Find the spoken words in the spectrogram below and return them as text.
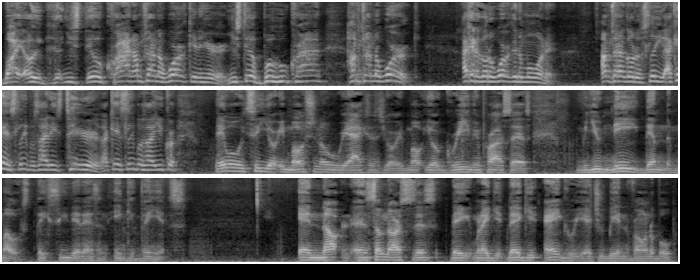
Why? Oh, you still crying? I'm trying to work in here. You still boohoo crying? I'm trying to work. I got to go to work in the morning. I'm trying to go to sleep. I can't sleep beside these tears. I can't sleep beside you cry. They will see your emotional reactions, your emo- your grieving process you need them the most. They see that as an inconvenience and not, and some narcissists they when they get they get angry at you being vulnerable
